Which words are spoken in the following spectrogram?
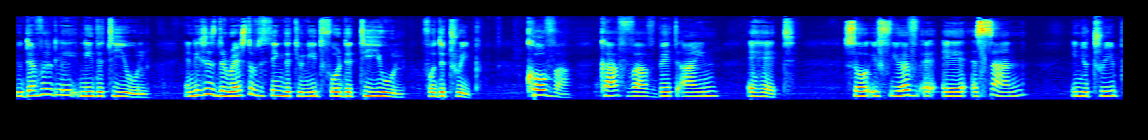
you definitely need a טיול. And this is the rest of the thing that you need for the טיול, for the trip. כובע, כ' ו' ב' ע', a hat. So if you have a, a, a sun in your trip,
